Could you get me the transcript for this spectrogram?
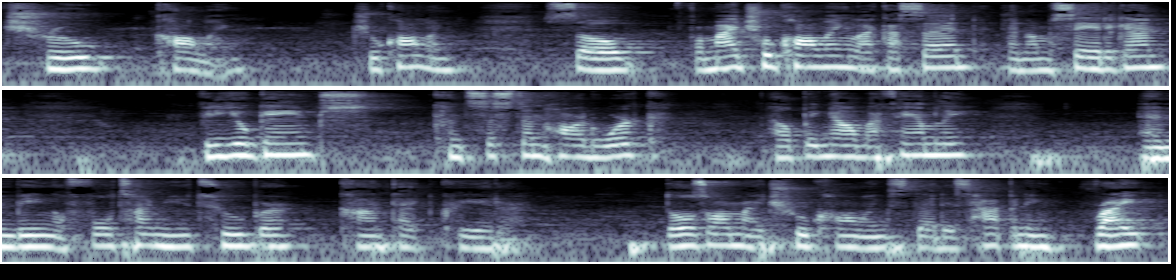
True calling. True calling. So for my true calling, like I said, and I'm going to say it again, video games, consistent hard work, helping out my family, and being a full-time YouTuber, content creator. Those are my true callings that is happening right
